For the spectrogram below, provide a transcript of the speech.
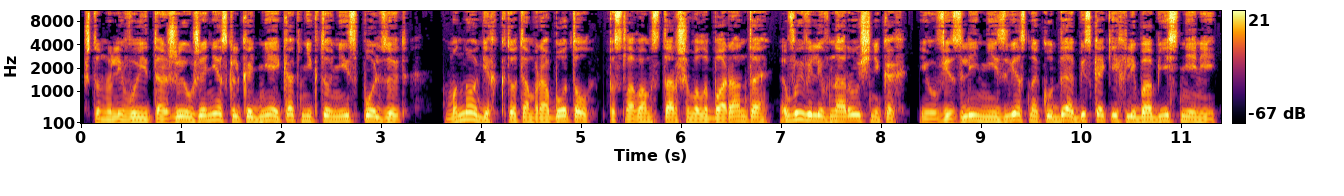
что нулевые этажи уже несколько дней как никто не использует. Многих, кто там работал, по словам старшего лаборанта, вывели в наручниках и увезли неизвестно куда без каких-либо объяснений.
